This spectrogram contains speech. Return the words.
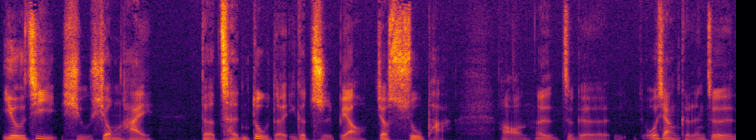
有机受伤害的程度的一个指标，叫 supa。好，那这个我想可能这。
